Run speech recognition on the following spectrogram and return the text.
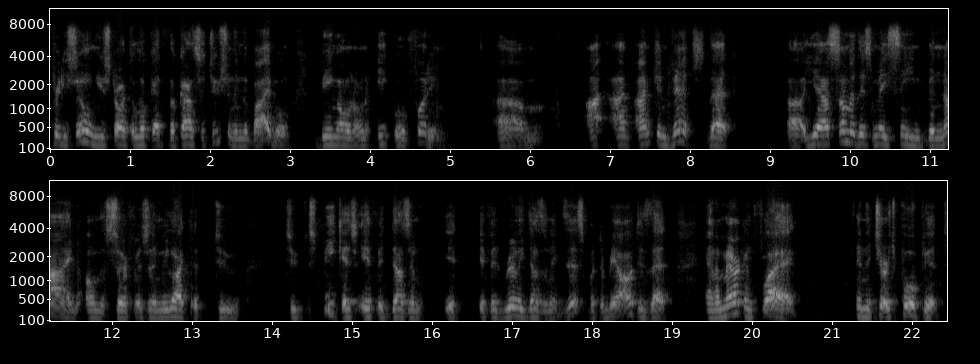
pretty soon you start to look at the constitution and the bible being on on equal footing. Um, I, I'm, I'm convinced that uh, yeah some of this may seem benign on the surface and we like to, to to speak as if it doesn't it if it really doesn't exist. But the reality is that an American flag in the church pulpit,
